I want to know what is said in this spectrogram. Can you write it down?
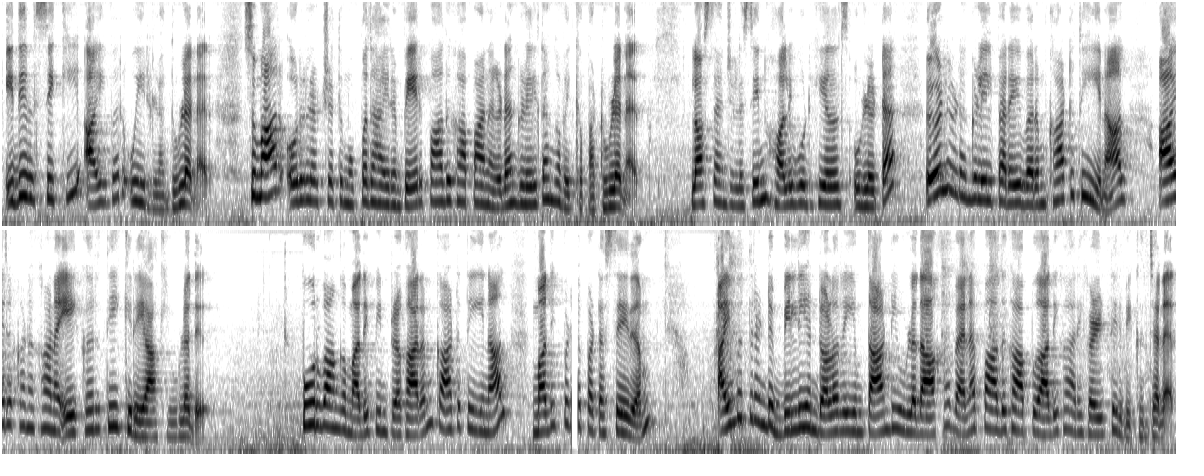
இதில் சிக்கி ஐவர் உயிரிழந்துள்ளனர். சுமார் ஒரு லட்சத்து முப்பதாயிரம் பேர் பாதுகாப்பான இடங்களில் தங்க வைக்கப்பட்டுள்ளனர். லாஸ் ஏஞ்சலஸின் ஹாலிவுட் ஹில்ஸ் உள்ளிட்ட ஏழு இடங்களில் பரவி வரும் காட்டுத்தீயினால் ஆயிரக்கணக்கான ஏக்கர் தீக்கிரையாகியுள்ளது. பூர்வாங்க மதிப்பின் பிரகாரம் காட்டுத்தீயினால் மதிப்பிடப்பட்ட சேதம் ஐம்பத்தி ரெண்டு பில்லியன் டாலரையும் தாண்டியுள்ளதாக வன பாதுகாப்பு அதிகாரிகள் தெரிவிக்கின்றனர்.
